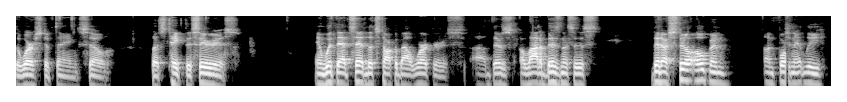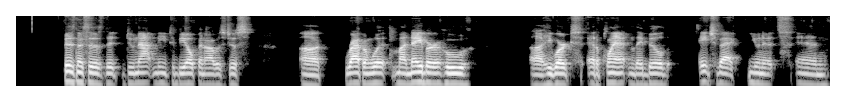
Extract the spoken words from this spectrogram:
the worst of things. So let's take this serious. And with that said, let's talk about workers. Uh, there's a lot of businesses that are still open. Unfortunately, businesses that do not need to be open. I was just uh, rapping with my neighbor who uh, he works at a plant and they build HVAC units, and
